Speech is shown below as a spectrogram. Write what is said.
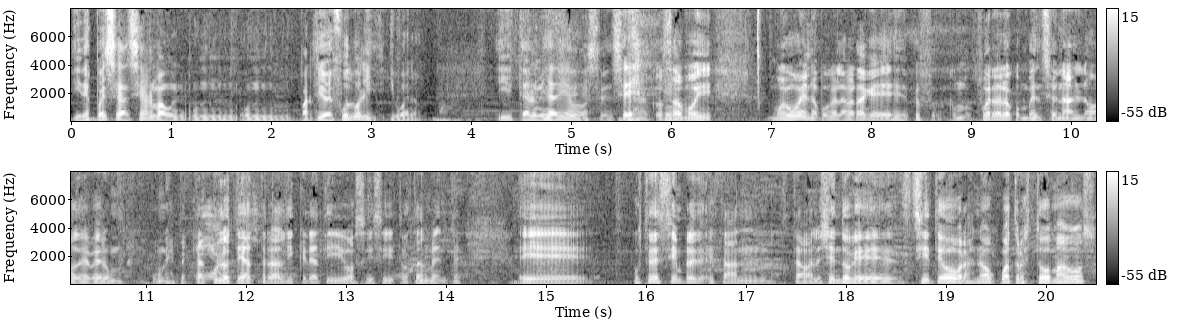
y después se, se arma un, partido de fútbol y, bueno, y termina, digamos, una cosa muy muy buena, porque la verdad que como fuera de lo convencional, ¿no? De ver un, espectáculo teatral y creativo, sí, sí, totalmente. Eh, ustedes siempre están, estaba leyendo que siete obras, ¿no? Cuatro estómagos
